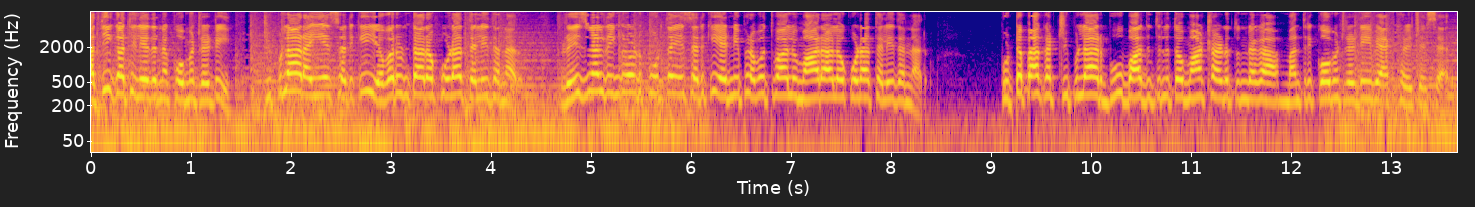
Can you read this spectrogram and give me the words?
అతి గతి లేదన్న కోమటిరెడ్డి ట్రిపుల్ ఆర్ అయ్యేసరికి ఎవరుంటారో కూడా తెలియదన్నారు రీజనల్ రింగ్ రోడ్ పూర్తయ్యేసరికి ఎన్ని ప్రభుత్వాలు మారాలో కూడా తెలియదన్నారు పుట్టపాక ట్రిపుల్ ఆర్ భూ బాధితులతో మాట్లాడుతుండగా మంత్రి కోమటిరెడ్డి వ్యాఖ్యలు చేశారు.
